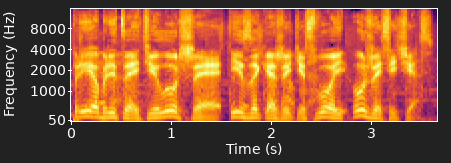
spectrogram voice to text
Приобретайте лучшее и закажите свой уже сейчас.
